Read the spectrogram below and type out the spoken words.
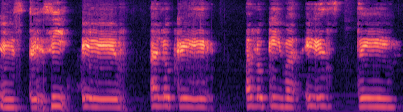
Este, sí, eh, a lo que a lo que iba, este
